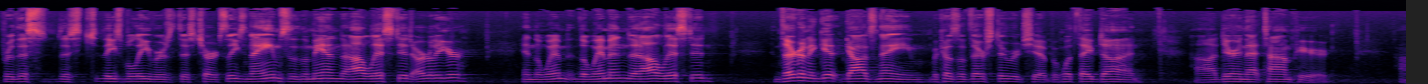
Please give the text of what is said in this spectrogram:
for this, this these believers, this church. These names of the men that I listed earlier, and the women the women that I listed, they're going to get God's name because of their stewardship and what they've done uh, during that time period. Uh,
